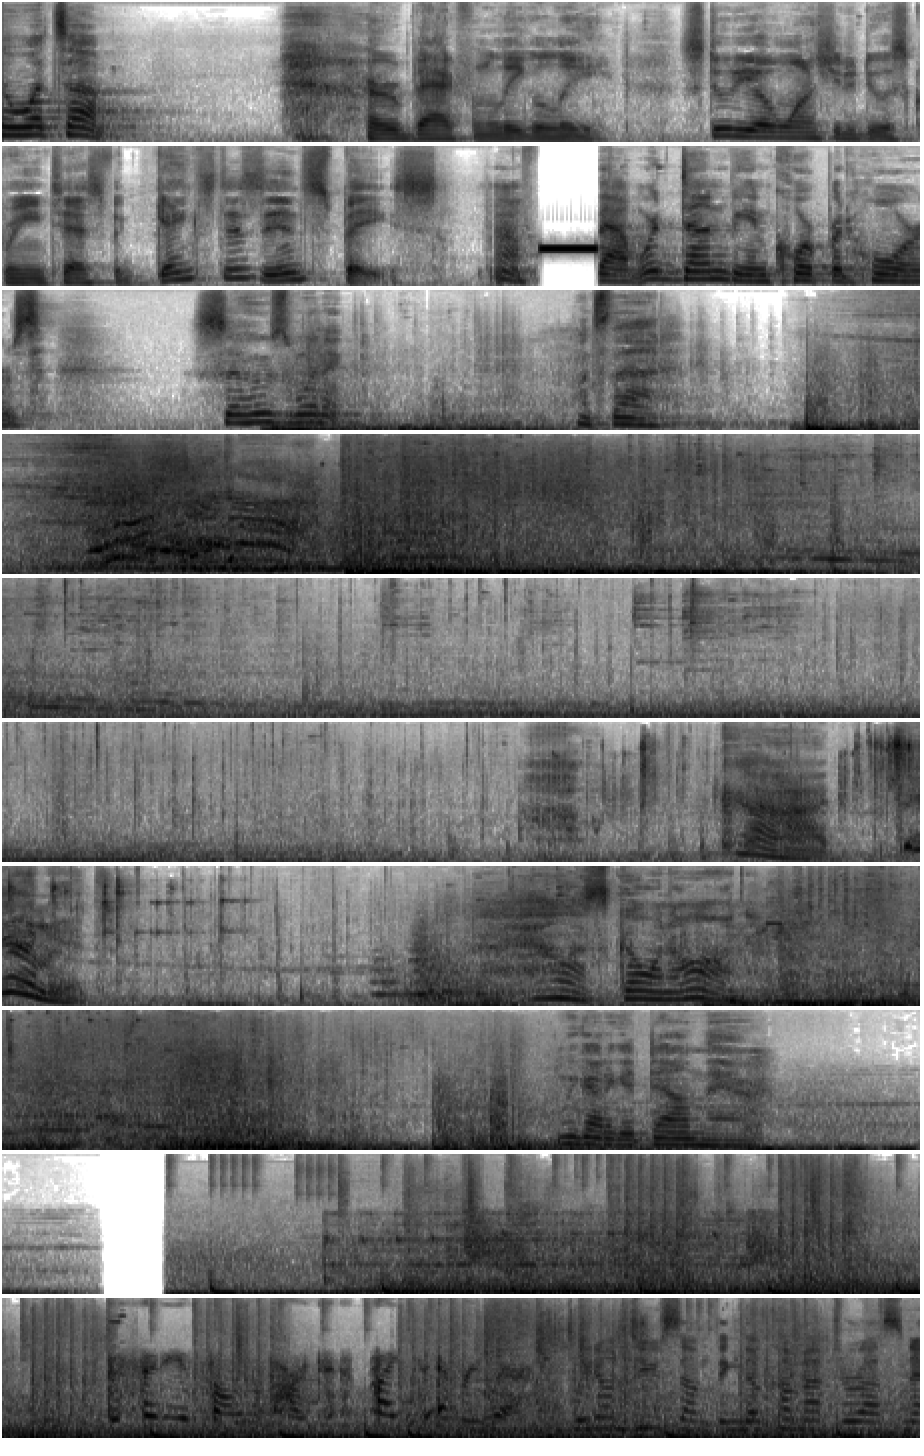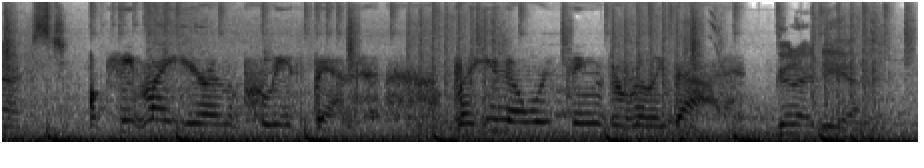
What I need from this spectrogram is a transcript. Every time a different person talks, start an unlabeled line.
So what's up?
Heard back from Legal Lee. Studio wants you to do a screen test for Gangstas in Space.
Oh, f- that. We're done being corporate whores. So who's winning? What's that?
God
down there.
The city is falling apart. Fights everywhere.
If we don't do something, they'll come after us next.
I'll keep my ear on the police band. Let you know where things are really bad.
Good idea.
